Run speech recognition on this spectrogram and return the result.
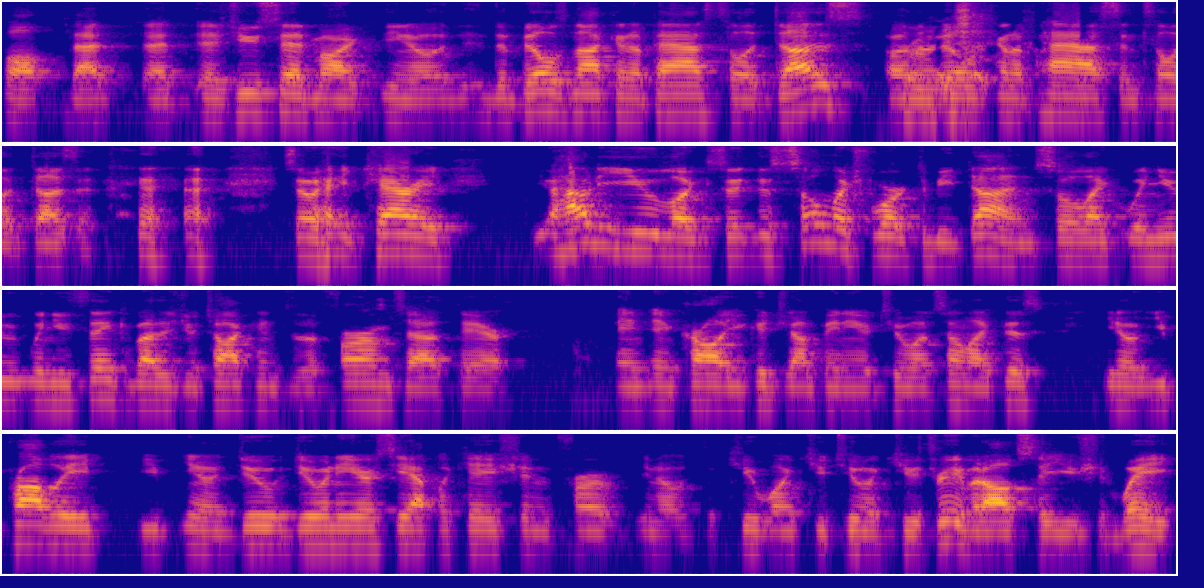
well, that, that as you said, Mark, you know, the, bill's not going to pass till it does, or right. the bill is going to pass until it doesn't. so, hey, Carrie, how do you look? So, there's so much work to be done. So, like when you when you think about it, as you're talking to the firms out there, and, and Carl, you could jump in here too on something like this. You know, you probably you you know do do an ERC application for you know the Q1, Q2, and Q3, but obviously you should wait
